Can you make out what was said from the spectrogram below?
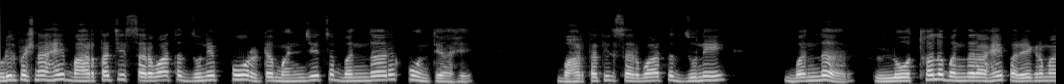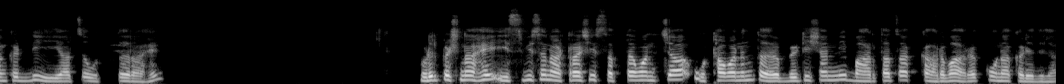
पुढील प्रश्न आहे भारताचे सर्वात जुने पोर्ट म्हणजेच बंदर कोणते आहे? भारतातील सर्वात जुने बंदर लोथल बंदर आहे पर्याय क्रमांक डी याचं उत्तर आहे. पुढील प्रश्न आहे इसवी सन अठराशे सत्तावन्नच्या उठावानंतर ब्रिटिशांनी भारताचा कारभार कोणाकडे दिला?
